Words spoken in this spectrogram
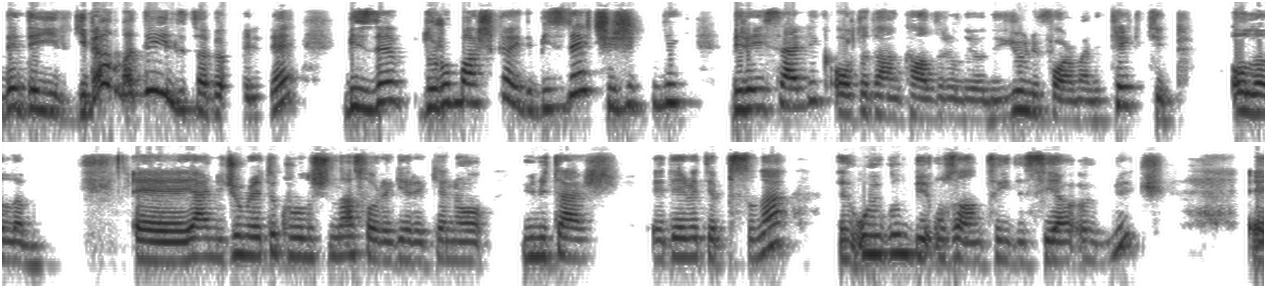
de değil gibi ama değildi tabii öyle. Bizde durum başkaydı. Bizde çeşitlilik, bireysellik ortadan kaldırılıyordu. Uniform hani tek tip olalım e, yani Cumhuriyet'in kuruluşundan sonra gereken o üniter e, devlet yapısına e, uygun bir uzantıydı siyah önlük. E,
